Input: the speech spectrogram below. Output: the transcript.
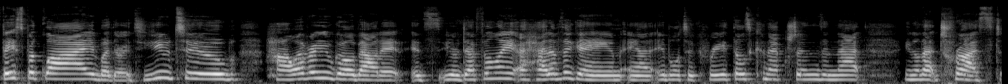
facebook live whether it's youtube however you go about it. It's you're definitely ahead of the game and able to create those connections and that you know that trust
